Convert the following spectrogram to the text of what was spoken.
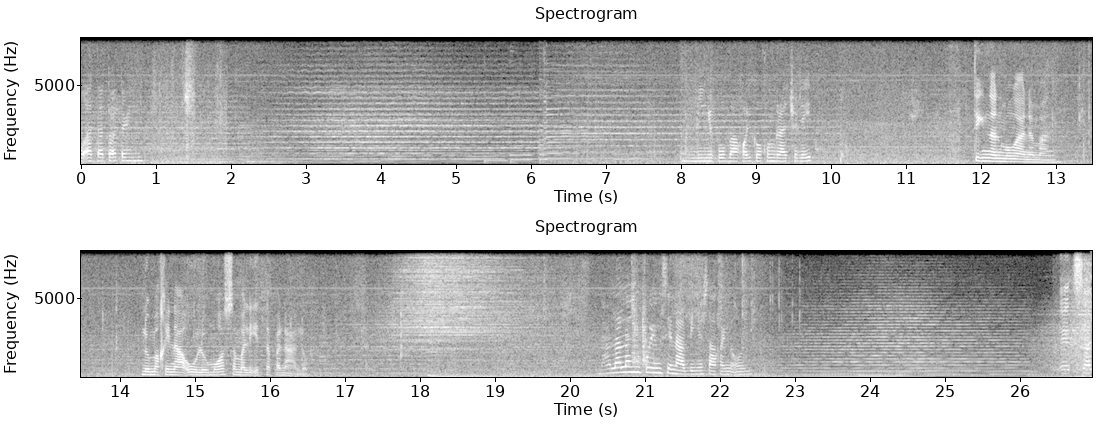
Po ata to, attorney. Hindi niyo po ba ako i-congratulate? Tingnan mo nga naman. Lumaki na ulo mo sa maliit na panalo. Naalala niyo po yung sinabi niyo sa akin noon? It's a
